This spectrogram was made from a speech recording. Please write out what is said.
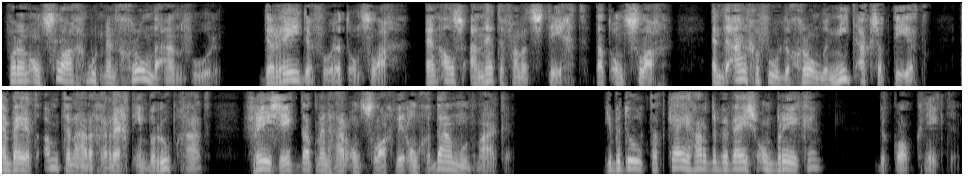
Voor een ontslag moet men gronden aanvoeren, de reden voor het ontslag. En als Annette van het sticht dat ontslag en de aangevoerde gronden niet accepteert en bij het ambtenarengerecht in beroep gaat, vrees ik dat men haar ontslag weer ongedaan moet maken. Je bedoelt dat keiharde bewijs ontbreken? De kok knikte.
